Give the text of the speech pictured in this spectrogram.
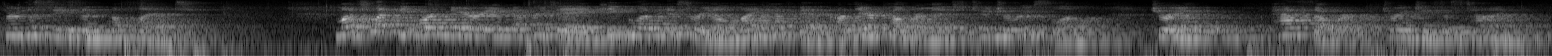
through the season of Lent. Much like the ordinary, everyday people of Israel might have been on their pilgrimage to Jerusalem during the Passover, during Jesus' time.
